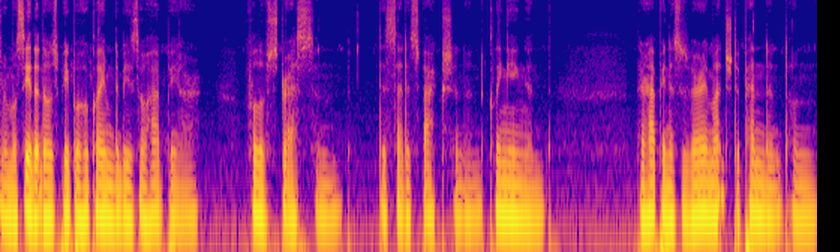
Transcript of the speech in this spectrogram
And we'll see that those people who claim to be so happy are full of stress and dissatisfaction and clinging and their happiness is very much dependent on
